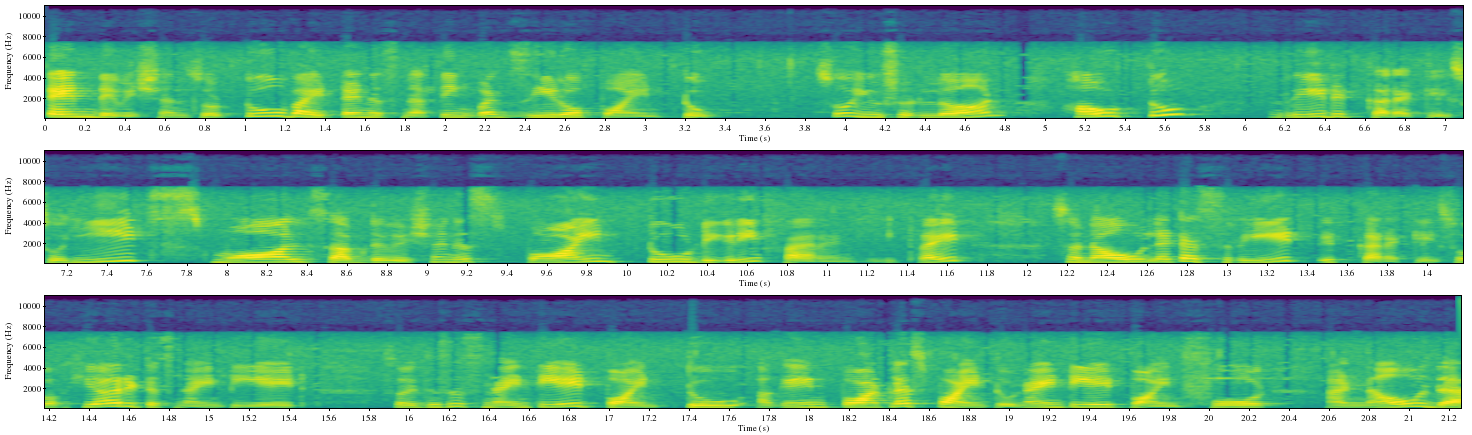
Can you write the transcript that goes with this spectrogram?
10 divisions. So 2 by 10 is nothing but 0.2. So you should learn how to read it correctly. So each small subdivision is 0.2 degree Fahrenheit, right? So now let us read it correctly. So here it is 98. So this is 98.2 again plus 0.2 98.4 and now the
